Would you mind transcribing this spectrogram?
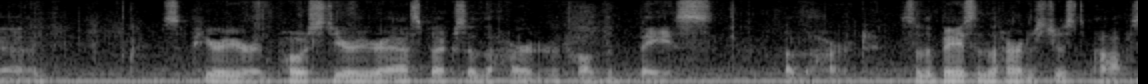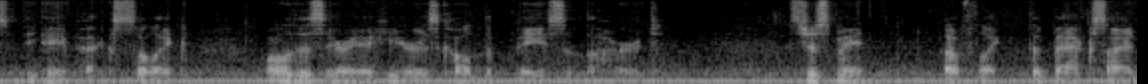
uh, superior and posterior aspects of the heart are called the base of the heart. So the base of the heart is just opposite the apex. So like all of this area here is called the base of the heart. It's just made of like the back side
